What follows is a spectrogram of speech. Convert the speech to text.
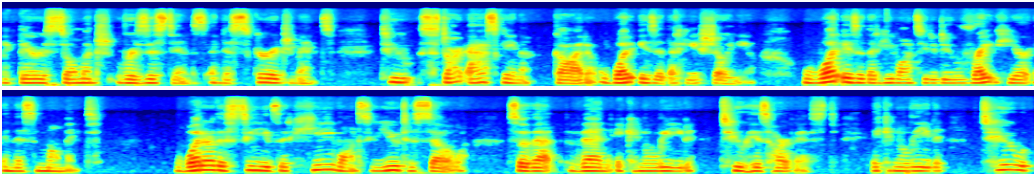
like there is so much resistance and discouragement to start asking God, what is it that He is showing you? What is it that He wants you to do right here in this moment? What are the seeds that He wants you to sow so that then it can lead to His harvest? It can lead to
